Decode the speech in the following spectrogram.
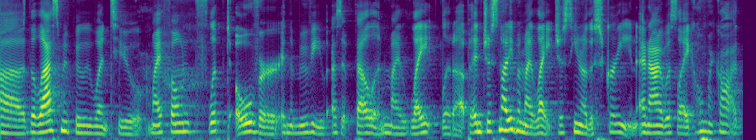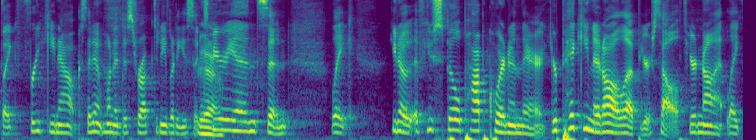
uh, the last movie we went to, my phone flipped over in the movie as it fell, and my light lit up, and just not even my light, just you know the screen, and I was like, oh my god, like freaking out because I didn't want to disrupt anybody's experience, and like you know, if you spill popcorn in there, you're picking it all up yourself. You're not like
